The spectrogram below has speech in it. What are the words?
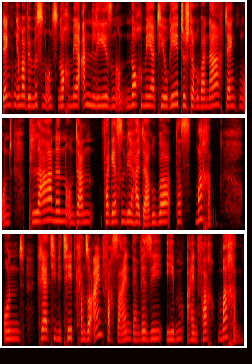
denken immer, wir müssen uns noch mehr anlesen und noch mehr theoretisch darüber nachdenken und planen und dann vergessen wir halt darüber das Machen. Und Kreativität kann so einfach sein, wenn wir sie eben einfach machen.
